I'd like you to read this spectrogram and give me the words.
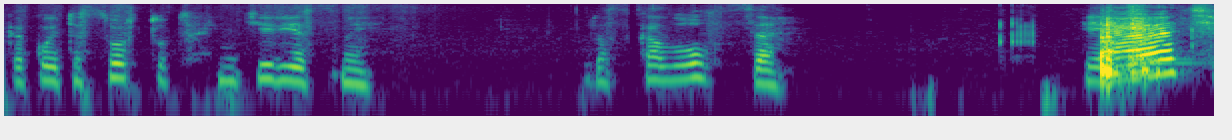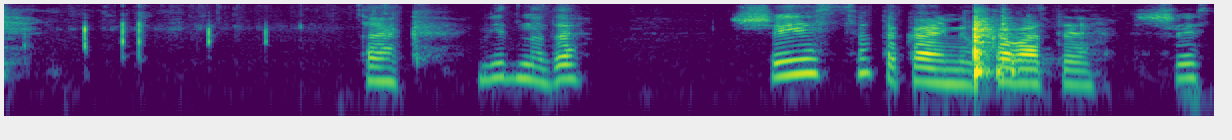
Какой-то сорт тут интересный. Раскололся. Пять. Так, видно, да? Шесть. Вот такая мелковатая. Шесть.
